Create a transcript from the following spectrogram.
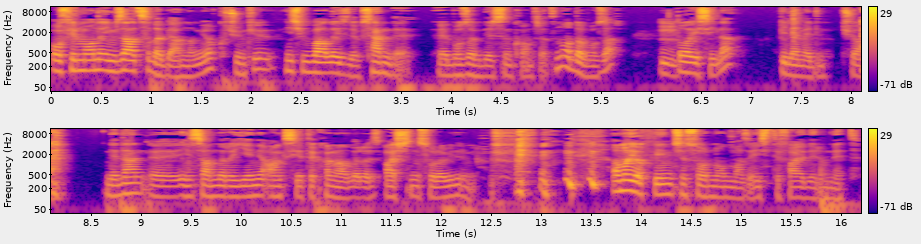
o firma ona imza atsa da bir anlamı yok. Çünkü hiçbir bağlayıcı yok. Sen de e, bozabilirsin kontratını o da bozar. Hı. Dolayısıyla bilemedim şu an. Neden e, insanlara yeni anksiyete kanalları açtığını sorabilir miyim? Ama yok benim için sorun olmaz ya istifa ederim net.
